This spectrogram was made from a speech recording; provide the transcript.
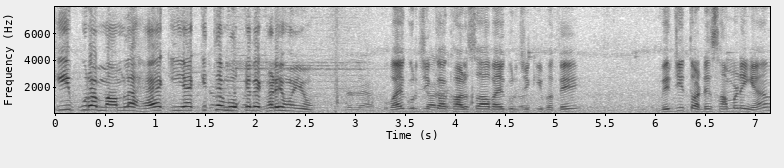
ਕੀ ਪੂਰਾ ਮਾਮਲਾ ਹੈ ਕੀ ਹੈ ਕਿੱਥੇ ਮੌਕੇ ਤੇ ਖੜੇ ਹੋਏ ਹੋ ਵਾਹਿਗੁਰੂ ਜੀ ਕਾ ਖਾਲਸਾ ਵਾਹਿਗੁਰੂ ਜੀ ਕੀ ਫਤਿਹ। ਵੀਰ ਜੀ ਤੁਹਾਡੇ ਸਾਹਮਣੇ ਹੀ ਆ।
